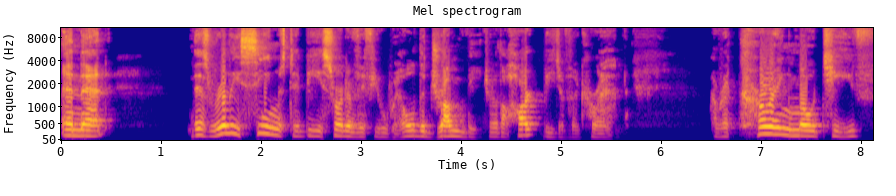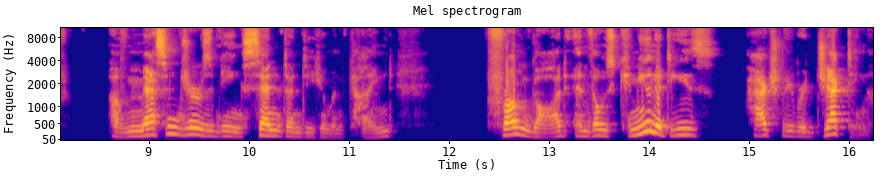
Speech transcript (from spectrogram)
And that this really seems to be sort of, if you will, the drumbeat or the heartbeat of the Quran. A recurring motif of messengers being sent unto humankind from God and those communities actually rejecting them.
